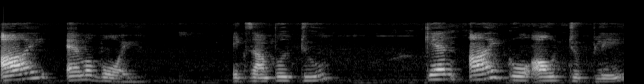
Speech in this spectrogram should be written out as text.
I am a boy. Example 2, can I go out to play?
